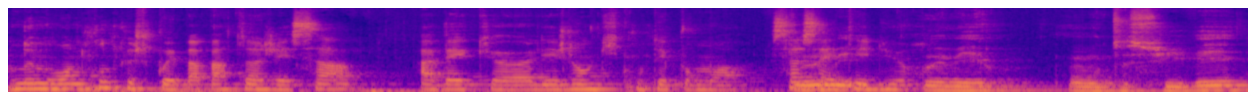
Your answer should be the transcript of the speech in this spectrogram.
de me rendre compte que je ne pouvais pas partager ça avec euh, les gens qui comptaient pour moi. Ça, ça a été dur. Oui, mais on te suivait,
